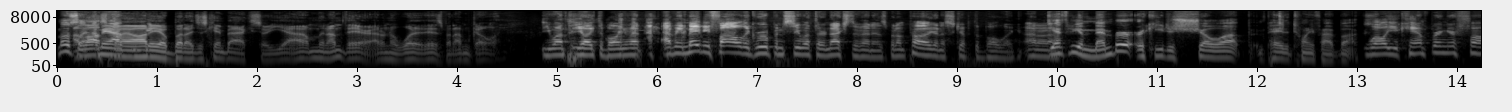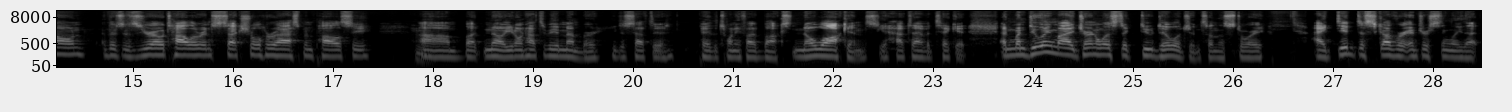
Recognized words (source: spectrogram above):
Most likely. I likely. lost mean, my I, audio, but I just came back. So yeah, I mean, I'm there. I don't know what it is, but I'm going. You want the, you like the bowling event? I mean, maybe follow the group and see what their next event is. But I'm probably going to skip the bowling. I don't Do know. you have to be a member, or can you just show up and pay the twenty five bucks? well, you can't bring your phone. There's a zero tolerance sexual harassment policy. Hmm. Um, but no, you don't have to be a member. You just have to pay the 25 bucks. No walk-ins. You have to have a ticket. And when doing my journalistic due diligence on the story, I did discover interestingly that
